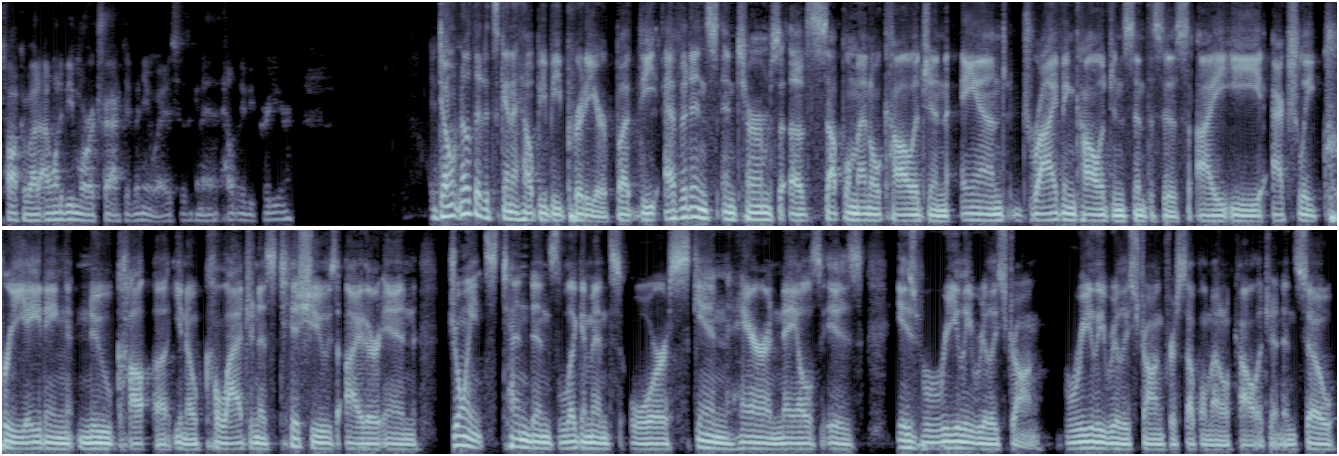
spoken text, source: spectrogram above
talk about it. I want to be more attractive, anyways. So it's going to help me be prettier. I don't know that it's going to help you be prettier, but the evidence in terms of supplemental collagen and driving collagen synthesis, i.e., actually creating new, uh, you know, collagenous tissues either in joints, tendons, ligaments, or skin, hair, and nails, is is really, really strong. Really, really strong for supplemental collagen, and so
